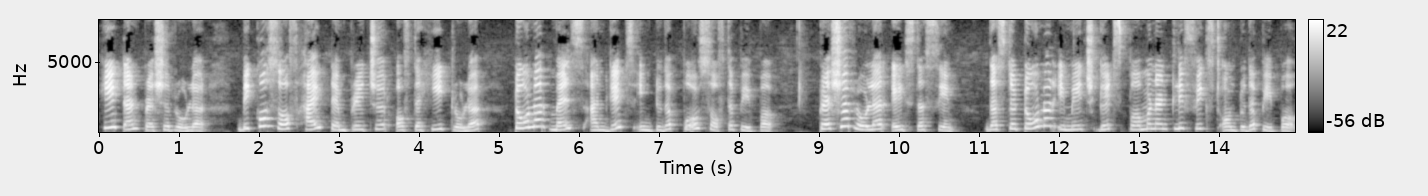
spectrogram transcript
heat and pressure roller. Because of high temperature of the heat roller, toner melts and gets into the pores of the paper. Pressure roller aids the same. Thus the toner image gets permanently fixed onto the paper.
